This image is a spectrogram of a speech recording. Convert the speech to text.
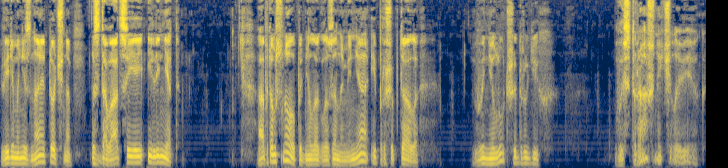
видимо, не зная точно, сдаваться ей или нет. А потом снова подняла глаза на меня и прошептала, «Вы не лучше других. Вы страшный человек,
